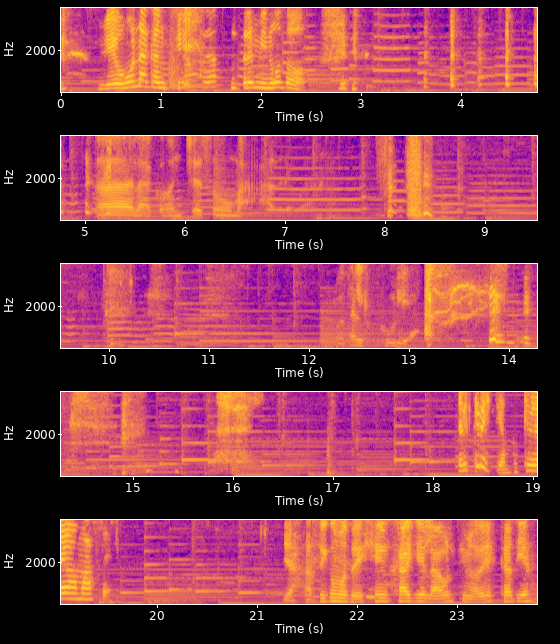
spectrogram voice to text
Es una canción, en tres minutos. Ah, la concha de su madre, weón. Puta el culia. El Cristian, pues ¿qué le vamos a hacer? Ya, así como te dejé en jaque la última vez, Katia,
